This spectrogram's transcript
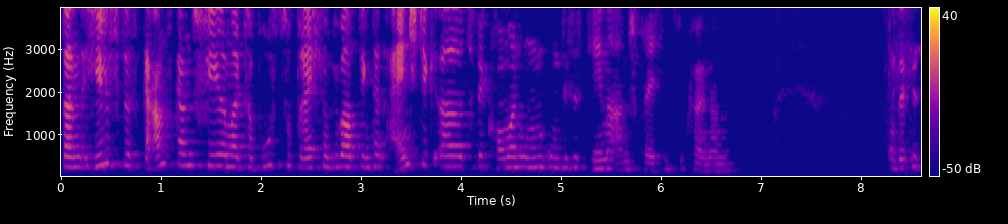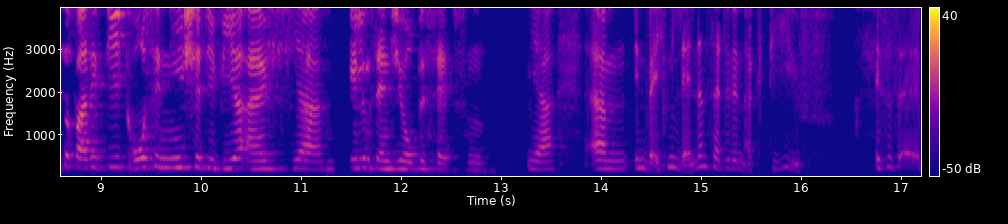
Dann hilft es ganz, ganz viel, einmal Tabus zu brechen und überhaupt irgendeinen Einstieg äh, zu bekommen, um, um dieses Thema ansprechen zu können. Und das ist so quasi die große Nische, die wir als ja. Bildungs-NGO besetzen. Ja, ähm, in welchen Ländern seid ihr denn aktiv? Ist es, äh,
